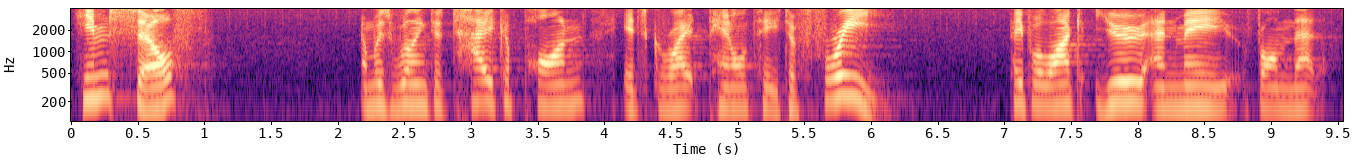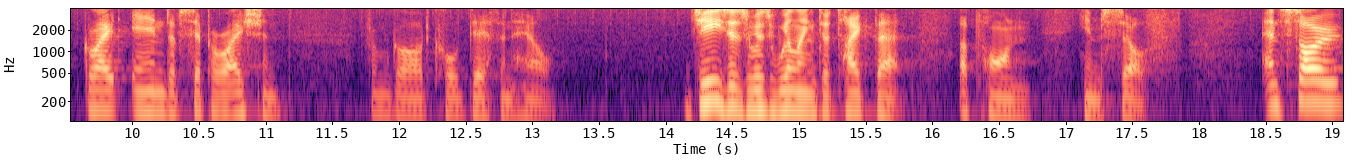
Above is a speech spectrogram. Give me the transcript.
himself, and was willing to take upon its great penalty to free people like you and me from that great end of separation from God called death and hell. Jesus was willing to take that upon himself. And so,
